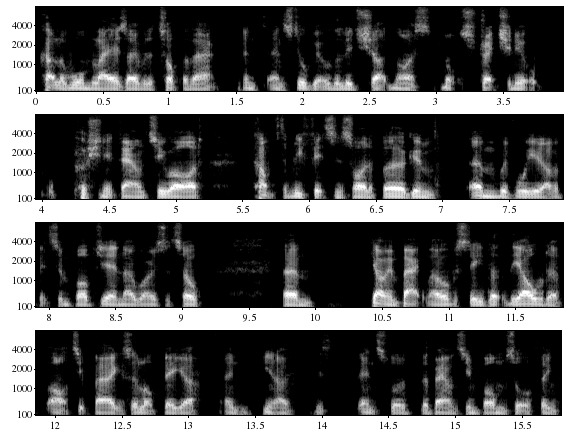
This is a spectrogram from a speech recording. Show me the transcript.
couple of warm layers over the top of that, and, and still get all the lid shut nice, not stretching it or, pushing it down too hard. Comfortably fits inside a Bergen um, with all your other bits and bobs. Yeah, no worries at all. Um, going back though, obviously the, the older Arctic bag is a lot bigger, and you know, hence the, bouncing bomb sort of thing,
